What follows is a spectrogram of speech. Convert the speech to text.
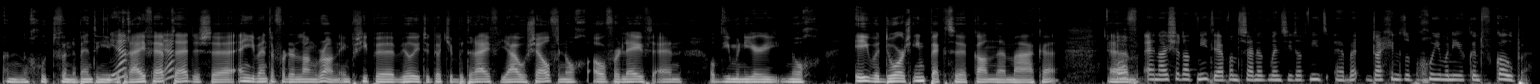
een, een goed fundament in je Ja, bedrijf hebt. ja. Hè? Dus, eh, en je bent er voor de long run. In principe wil je natuurlijk dat je bedrijf jouzelf nog overleeft en op die manier nog eeuwen door impact eh, kan eh, maken. Ehm, of, en als je dat niet hebt, want er zijn ook mensen die dat niet hebben, dat je het op een goede manier kunt verkopen.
